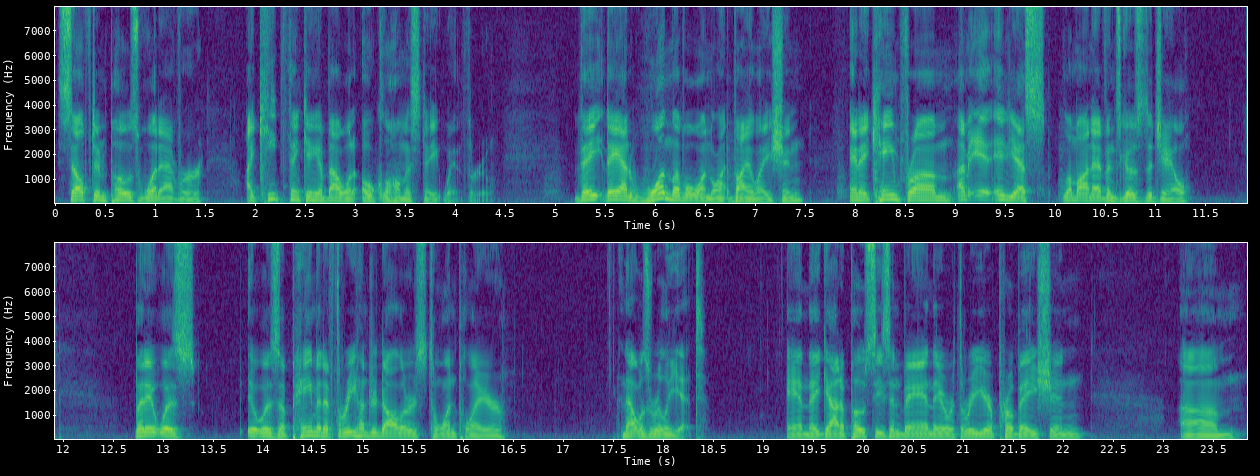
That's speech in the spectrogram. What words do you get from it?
self-imposed whatever, I keep thinking about what Oklahoma State went through. They they had one level 1 violation and it came from I mean and- yes, Lamont Evans goes to jail. But it was it was a payment of $300 to one player and that was really it. And they got a postseason ban. They were three year probation. Um,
